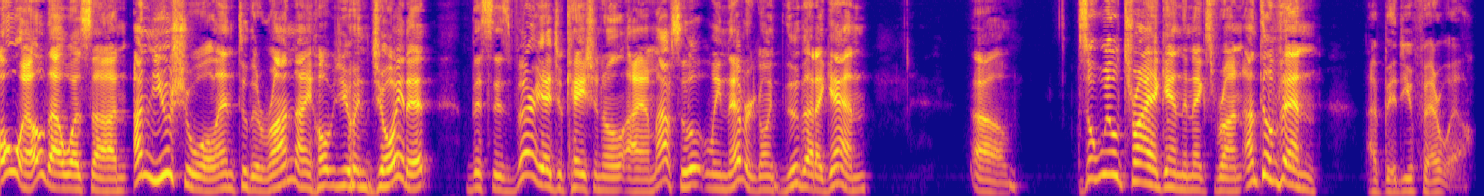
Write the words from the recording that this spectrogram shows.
Oh well, that was an unusual end to the run. I hope you enjoyed it. This is very educational. I am absolutely never going to do that again. Um, so we'll try again the next run. Until then, I bid you farewell.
